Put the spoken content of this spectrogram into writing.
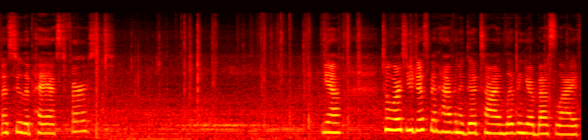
Let's do the past first. Yeah. Taurus, you just been having a good time, living your best life,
